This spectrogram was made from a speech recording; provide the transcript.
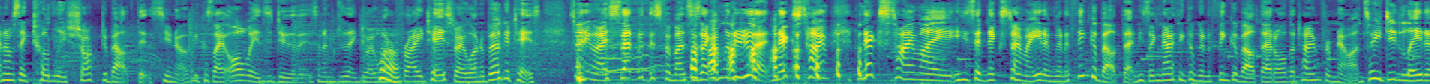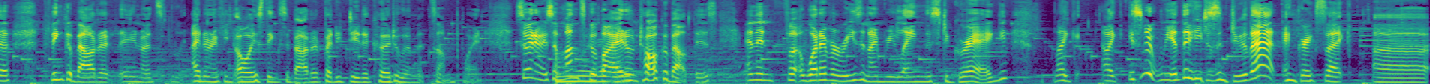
And I was like totally shocked about this, you know, because I always do this. And I'm just like, do I want Huh. a fried taste or I want a burger taste? So anyway, I sat with this for months. He's like, I'm going to do that next time. Next time I, he said, next time I eat, I'm going to think about that. And he's like, now I think I'm going to think about that all the time from now on. So he did later think about it. You know, it's I don't know if he always thinks about it, but it did occur to him at some point. So anyway, so months Oh my go by. I don't talk about this, and then for whatever reason, I'm relaying this to Greg. Like, like, isn't it weird that he doesn't do that? And Greg's like, uh.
